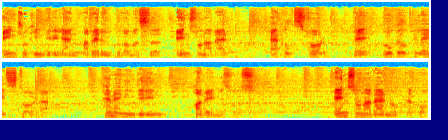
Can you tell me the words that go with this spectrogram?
En çok indirilen haber uygulaması En Son Haber, Apple Store ve Google Play Store'da. Hemen indirin, haberiniz olsun. ensonhaber.com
